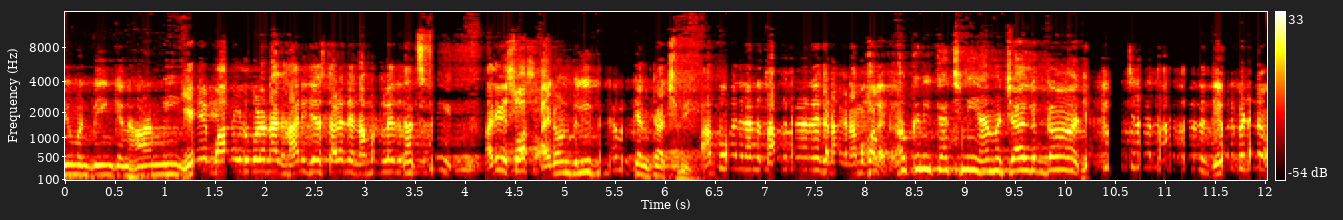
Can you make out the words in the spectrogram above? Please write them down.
human being can harm me. ఏ మానవుడు కూడా నాకు హాని చేస్తాడని నేను నమ్మట్లేదు That's faith. అది విశ్వాసం I don't believe the devil can touch me. అపవాది నన్ను తాకుతాడని నాకు నమ్మకం లేదు How can he touch me? I'm a child of God. ఎట్లా వచ్చి నన్ను తాకుతాడు? నేను దేవుని బిడ్డను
